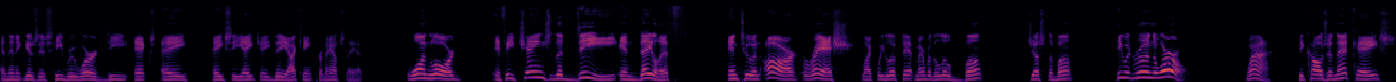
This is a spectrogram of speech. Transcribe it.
and then it gives this Hebrew word D X A A C H A D. I can't pronounce that. One Lord, if he changed the D in Daleth into an R, Resh, like we looked at, remember the little bump, just the bump, he would ruin the world. Why? Because in that case,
